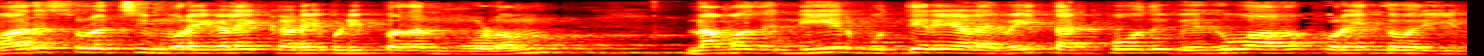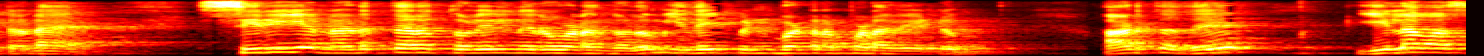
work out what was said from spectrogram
மறுசுழற்சி முறைகளை கடைபிடிப்பதன் மூலம் நமது நீர் முத்திரை அளவை தற்போது வெகுவாக குறைத்து வருகின்றன. சிறிய நடுத்தர தொழில் நிறுவனங்களும் இதை பின்பற்றப்பட வேண்டும். அடுத்தது இலவச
